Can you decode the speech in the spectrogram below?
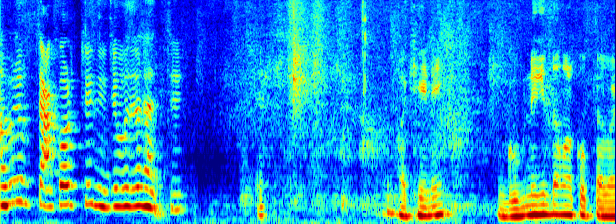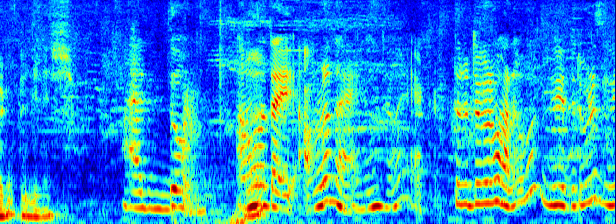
আমি চা করছি নিচে বসে খাচ্ছি। খেয়ে নেই। ঘুগনি কিন্তু আমার খুব ফেভারিট একটা জিনিস। একদম। আমরা তাই আমরা না একদম সবাই একটা দুটো করে বানাবো দুই দুটো করে দুই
